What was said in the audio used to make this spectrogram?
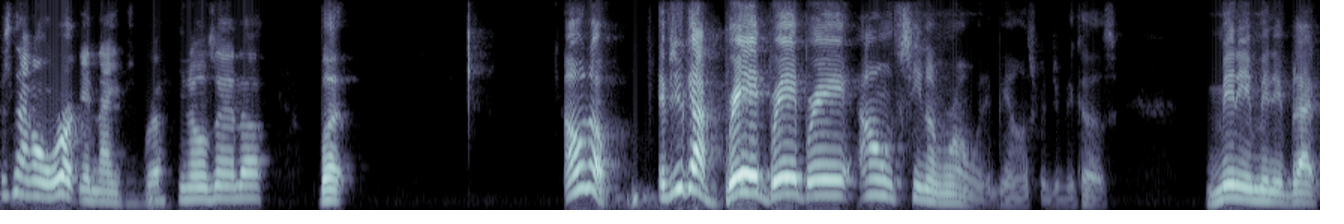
it's not gonna work at 90, bro. You know what I'm saying? But I don't know. If you got bread, bread, bread, I don't see nothing wrong with it, be honest with you, because many, many black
